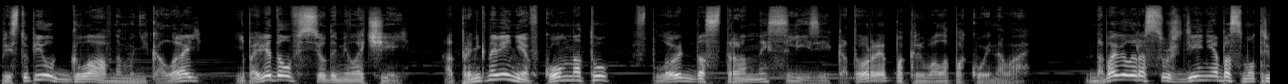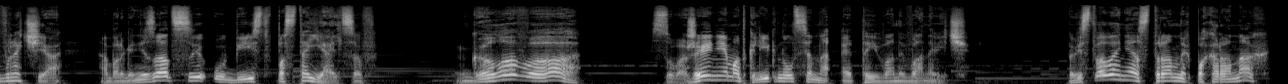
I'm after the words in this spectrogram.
Приступил к главному Николай и поведал все до мелочей. От проникновения в комнату вплоть до странной слизи, которая покрывала покойного. Добавил рассуждение об осмотре врача, об организации убийств постояльцев. «Голова!» С уважением откликнулся на это Иван Иванович. Повествование о странных похоронах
